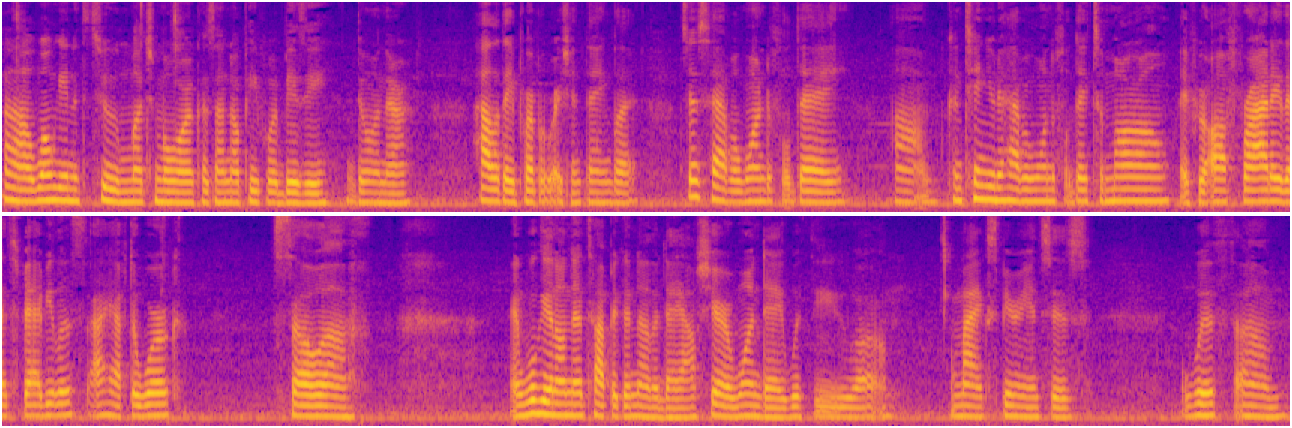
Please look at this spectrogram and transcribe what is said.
uh, won't get into too much more because I know people are busy doing their holiday preparation thing, but just have a wonderful day. Um, continue to have a wonderful day tomorrow. If you're off Friday, that's fabulous. I have to work. So, uh, and we'll get on that topic another day. I'll share one day with you uh, my experiences with um,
